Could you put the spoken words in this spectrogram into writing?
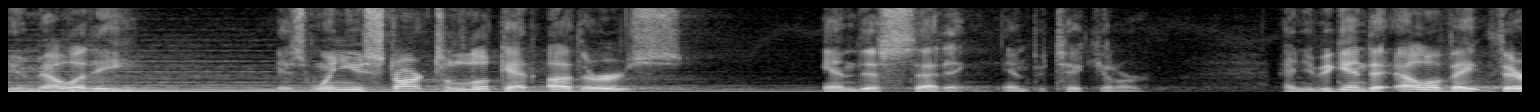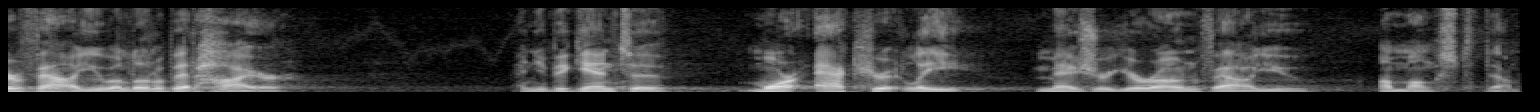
Humility is when you start to look at others in this setting in particular, and you begin to elevate their value a little bit higher, and you begin to more accurately measure your own value amongst them.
